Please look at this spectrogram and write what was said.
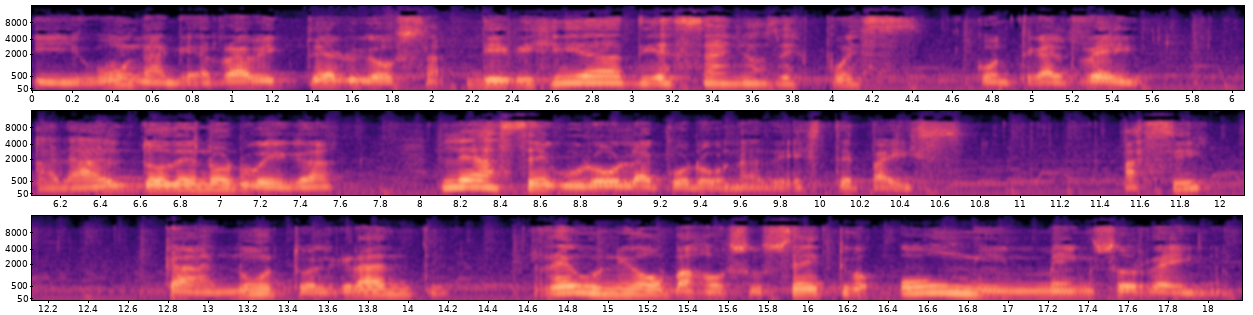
y una guerra victoriosa dirigida diez años después contra el rey Haraldo de Noruega le aseguró la corona de este país. Así, Canuto el Grande reunió bajo su cetro un inmenso reino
